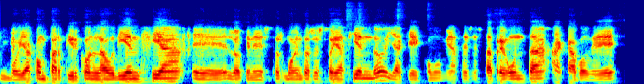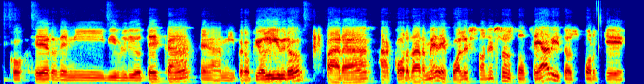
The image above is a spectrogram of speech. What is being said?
voy a compartir con la audiencia eh, lo que en estos momentos estoy haciendo, ya que como me haces esta pregunta, acabo de coger de mi biblioteca eh, mi propio libro para acordarme de cuáles son esos 12 hábitos, porque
